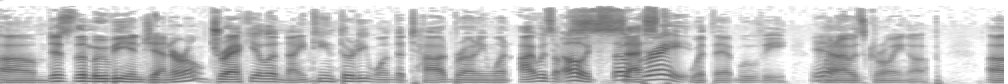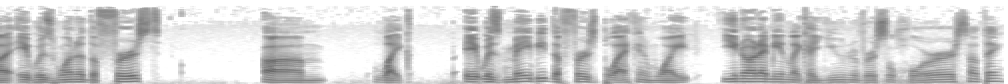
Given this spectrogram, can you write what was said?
um, Just the movie in general. Dracula 1931, the Tod Browning one. I was obsessed Oh, it's so great. with that movie when I was growing up. Uh, it was one of the first, um, like it was maybe the first black and white. You know what I mean, like a universal horror or something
